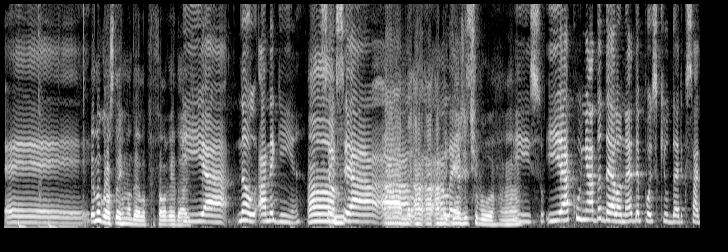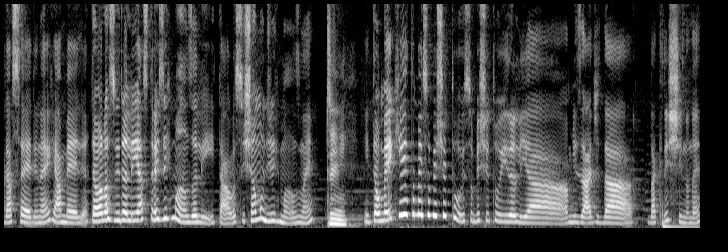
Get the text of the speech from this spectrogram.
É. Eu não gosto da irmã dela, pra falar a verdade. E a. Não, a neguinha. Ah, Sem ser a. A, A, a, a, neguinha é gente boa. aham. Isso. E a cunhada dela, né? Depois que o Derek sai da série, né? Que é a Amélia. Então elas viram ali as três irmãs ali e tal. Elas se chamam de irmãs, né? Sim. Então meio que também substitui, substituir ali a amizade da, da Cristina, né?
